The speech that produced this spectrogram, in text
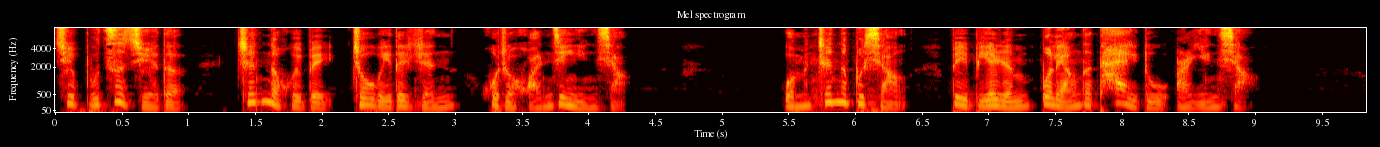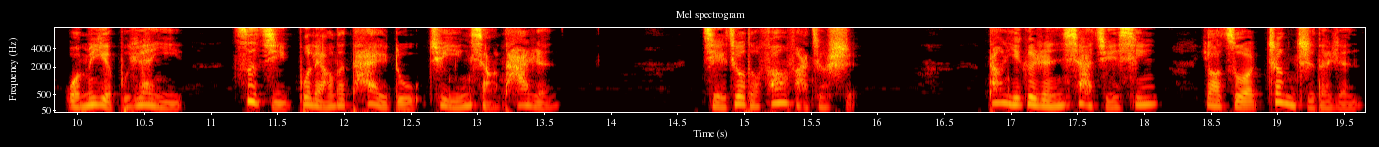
却不自觉的真的会被周围的人或者环境影响。我们真的不想被别人不良的态度而影响，我们也不愿意。自己不良的态度去影响他人，解救的方法就是：当一个人下决心要做正直的人，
